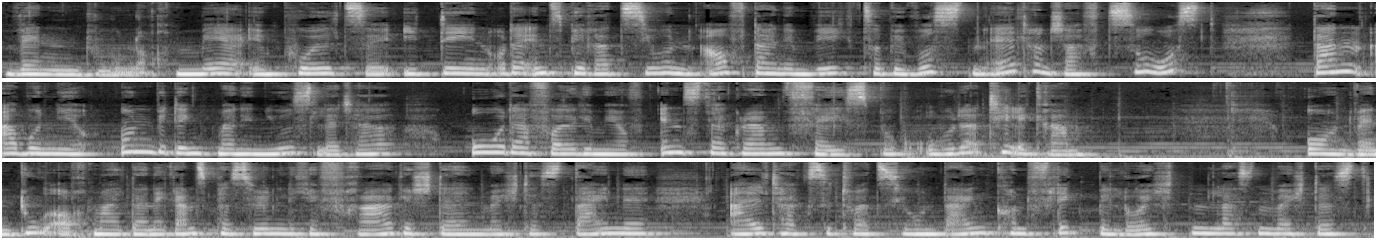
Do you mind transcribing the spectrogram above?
Wenn du noch mehr Impulse, Ideen oder Inspirationen auf deinem Weg zur bewussten Elternschaft suchst, dann abonniere unbedingt meine Newsletter oder folge mir auf Instagram, Facebook oder Telegram. Und wenn du auch mal deine ganz persönliche Frage stellen möchtest, deine Alltagssituation, deinen Konflikt beleuchten lassen möchtest,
